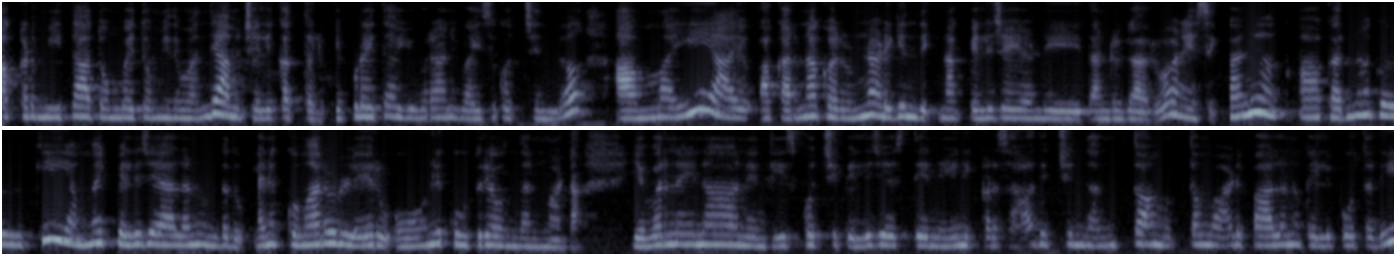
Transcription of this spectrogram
అక్కడ మిగతా తొంభై తొమ్మిది 99 మంది ఆమె చెలికత్తలు ఎప్పుడైతే ఆ యువరాణి వయసుకొచ్చిందో ఆ అమ్మాయి ఆ ఆ అడిగింది. నాకు పెళ్ళి చేయండి తండ్రి గారు అనేసి. కానీ ఆ- ఆ కరుణాకరుడికి ఈ అమ్మాయికి పెళ్ళి చేయాలని ఉండదు ఆయన కుమారుడు లేరు ఓన్లీ కూతురే ఉందన్నమాట ఎవరినైనా నేను తీసుకొచ్చి పెళ్ళి చేస్తే నేను ఇక్కడ సాధించిందంతా మొత్తం వాడి పాలనకు వెళ్ళిపోతుంది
